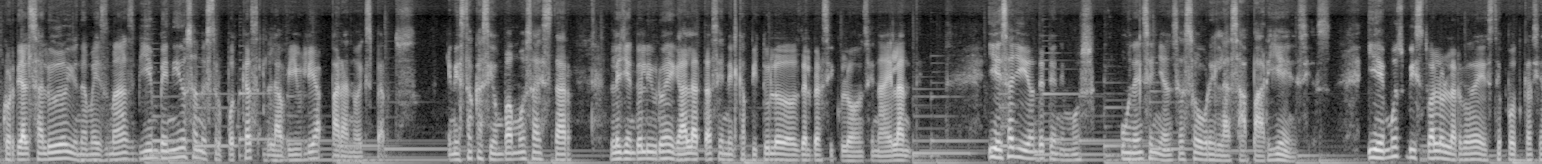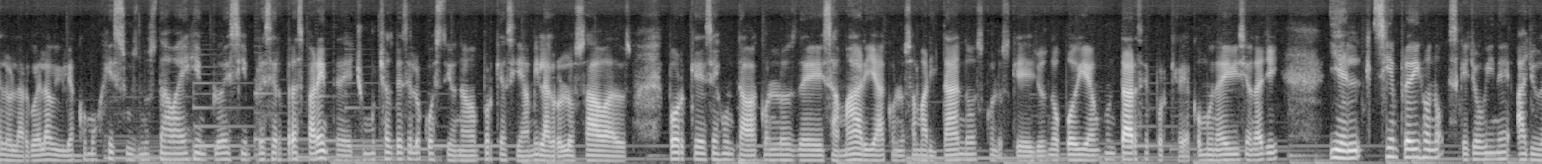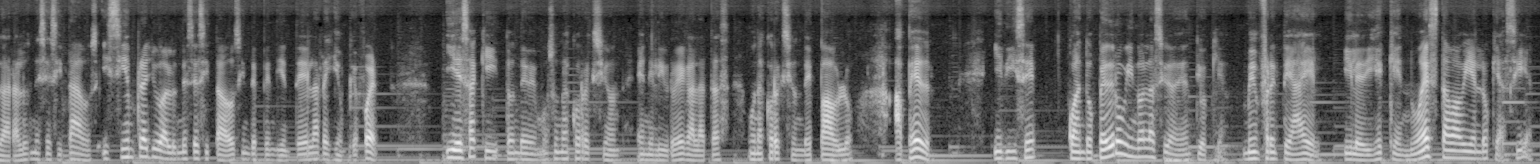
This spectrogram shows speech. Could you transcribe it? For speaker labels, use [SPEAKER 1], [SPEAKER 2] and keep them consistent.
[SPEAKER 1] Un cordial saludo y una vez más, bienvenidos a nuestro podcast La Biblia para no expertos. En esta ocasión vamos a estar leyendo el libro de Gálatas en el capítulo 2 del versículo 11 en adelante. Y es allí donde tenemos una enseñanza sobre las apariencias. Y hemos visto a lo largo de este podcast y a lo largo de la Biblia cómo Jesús nos daba ejemplo de siempre ser transparente. De hecho, muchas veces lo cuestionaban porque hacía milagros los sábados, porque se juntaba con los de Samaria, con los samaritanos, con los que ellos no podían juntarse porque había como una división allí. Y él siempre dijo, no, es que yo vine a ayudar a los necesitados y siempre ayudó a los necesitados independiente de la región que fuera. Y es aquí donde vemos una corrección en el libro de Gálatas, una corrección de Pablo a Pedro. Y dice, cuando Pedro vino a la ciudad de Antioquia, me enfrenté a él y le dije que no estaba bien lo que hacía.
